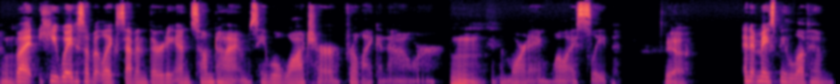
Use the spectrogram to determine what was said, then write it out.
Hmm. But he wakes up at like seven thirty, and sometimes he will watch her for like an hour Hmm. in the morning while I sleep, Yeah. and it makes me love him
